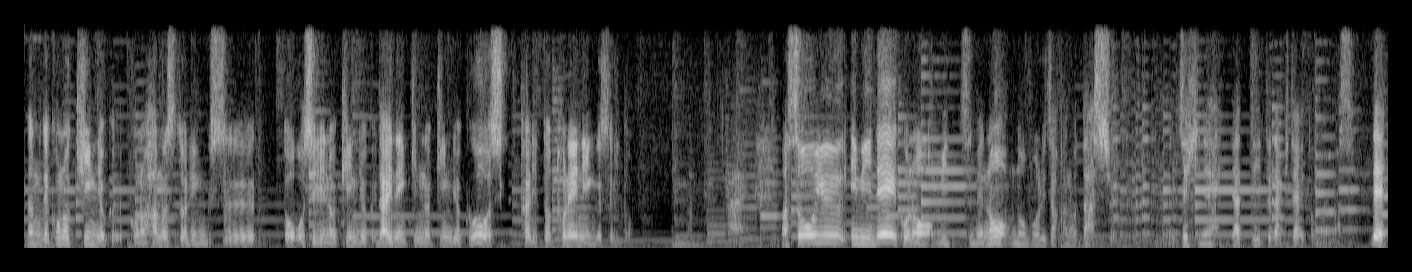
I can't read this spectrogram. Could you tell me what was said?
はい、なのでこの筋力このハムストリングスとお尻の筋力大臀筋の筋力をしっかりとトレーニングすると、はいまあ、そういう意味でこの3つ目の上り坂のダッシュぜひねやっていただきたいと思います。で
